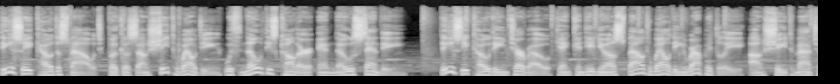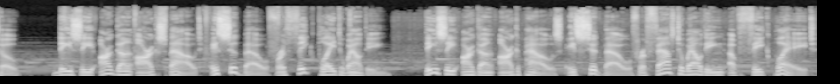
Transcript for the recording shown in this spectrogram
DC cold spout focuses on sheet welding with no discolor and no sanding. DC coating turbo can continue spout welding rapidly on sheet metal. DC argon arc spout is suitable for thick plate welding. DC argon arc pulse is suitable for fast welding of thick plate.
